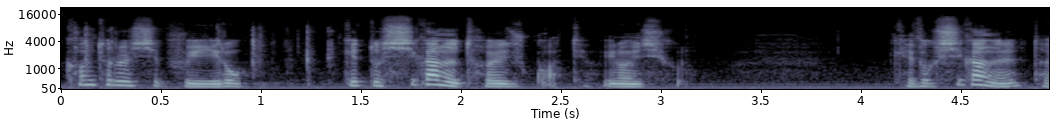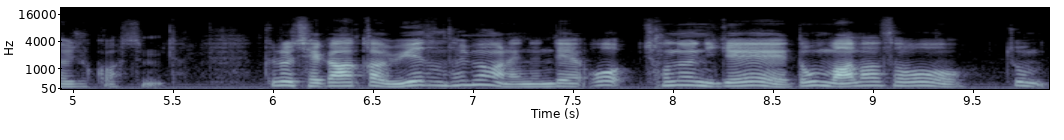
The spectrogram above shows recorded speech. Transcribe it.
컨트롤 C V로 이렇게 또 시간을 더해줄 것 같아요. 이런 식으로 계속 시간을 더해줄 것 같습니다. 그리고 제가 아까 위에서 설명 안 했는데 어 저는 이게 너무 많아서 좀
